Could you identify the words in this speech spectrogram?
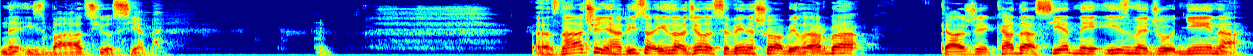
ne izbacio sjeme. E, značenje hadisa izda džele se bine šuva bila arba, kaže, kada sjedne između njena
